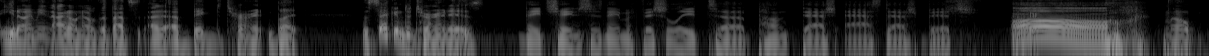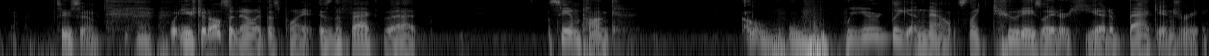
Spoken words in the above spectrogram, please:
you know, I mean, I don't know that that's a, a big deterrent, but the second deterrent is They changed his name officially to Punk Dash Ass Dash Bitch. Oh, Nope. Too soon. what you should also know at this point is the fact that CM Punk oh, weirdly announced like two days later he had a back injury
